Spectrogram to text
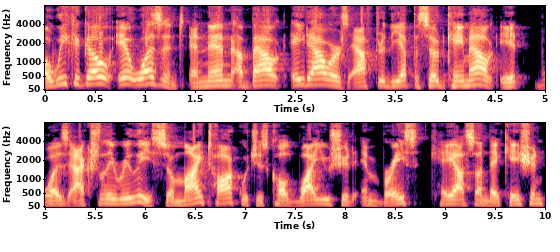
A week ago, it wasn't. And then about eight hours after the episode came out, it was actually released. So, my talk, which is called Why You Should Embrace Chaos on Vacation,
